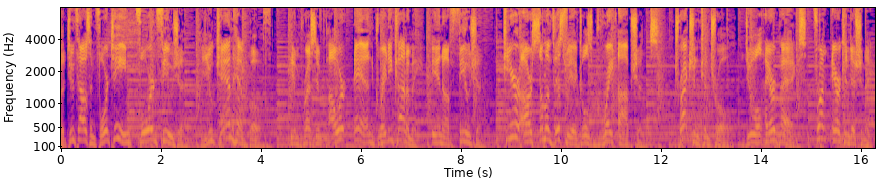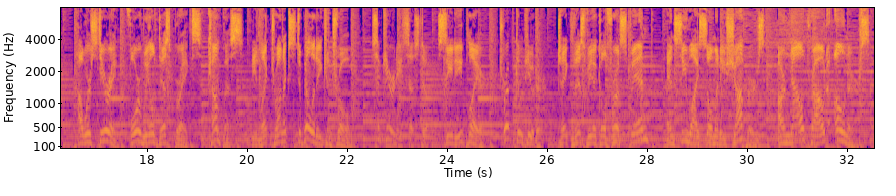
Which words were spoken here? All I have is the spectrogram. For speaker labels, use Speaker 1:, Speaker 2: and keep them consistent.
Speaker 1: The 2014 Ford Fusion. You can have both. Impressive power and great economy in a Fusion. Here are some of this vehicle's great options. Traction control, dual airbags, front air conditioning, power steering, four-wheel disc brakes, compass, electronic stability control, security system, CD player, trip computer. Take this vehicle for a spin and see why so many shoppers are now proud owners.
